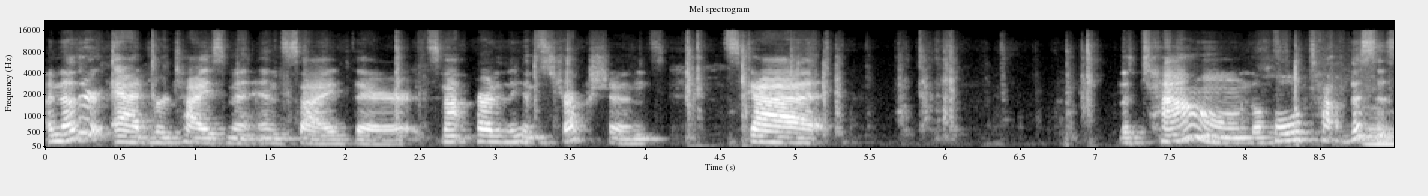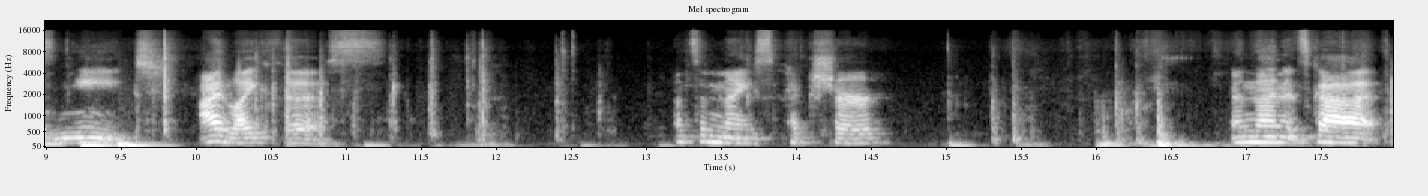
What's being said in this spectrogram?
another advertisement inside there. It's not part of the instructions. It's got the town, the whole town. This is Oh. neat. I like this. That's a nice picture. And then it's got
